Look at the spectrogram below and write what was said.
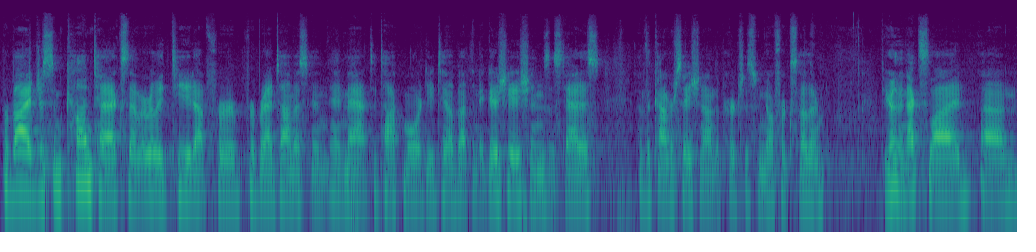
provide just some context that will really tee it up for, for Brad Thomas and, and Matt to talk more detail about the negotiations, the status of the conversation on the purchase from Norfolk Southern. If you go to the next slide, um,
